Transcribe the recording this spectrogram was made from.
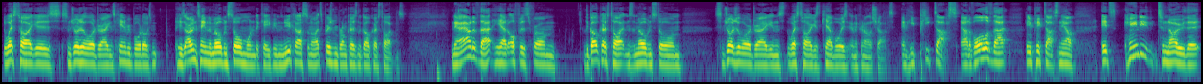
the West Tigers, St George Illawarra Dragons, Canterbury Bulldogs, his own team, the Melbourne Storm, wanted to keep him, the Newcastle Knights, Brisbane Broncos, and the Gold Coast Titans. Now, out of that, he had offers from the Gold Coast Titans, the Melbourne Storm, St George Illawarra Dragons, the West Tigers, the Cowboys, and the Cronulla Sharks. And he picked us. Out of all of that, he picked us. Now, it's handy to know that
